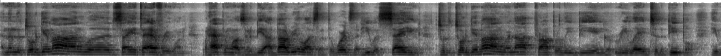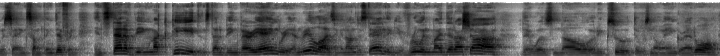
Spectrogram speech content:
and then the Torgeman would say it to everyone. What happened was Rabbi Abba realized that the words that he was saying to the Torgeman were not properly being relayed to the people. He was saying something different. Instead of being makpid, instead of being very angry and realizing and understanding, you've ruined my derasha, there was no rigsut, there was no anger at all.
